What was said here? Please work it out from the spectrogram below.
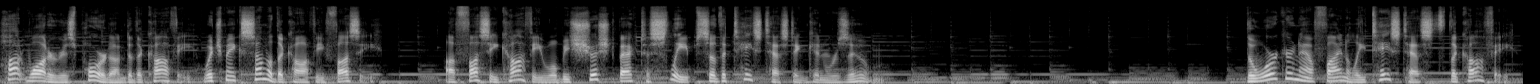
Hot water is poured onto the coffee, which makes some of the coffee fussy. A fussy coffee will be shushed back to sleep so the taste testing can resume. The worker now finally taste tests the coffee.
